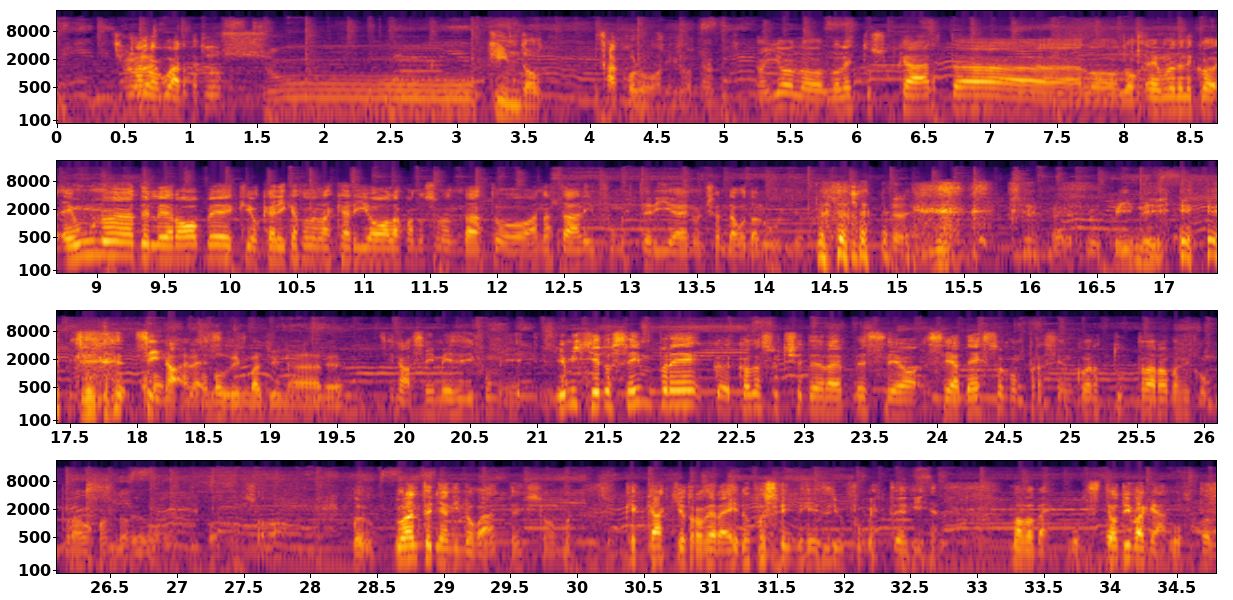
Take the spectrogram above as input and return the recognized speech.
Allora, letto guarda. su Kindle. A colori l'ho letto. No, io l'ho, l'ho letto su carta, l'ho- l'ho- è, una delle co- è una delle robe che ho caricato nella carriola quando sono andato a Natale in fumetteria e non ci andavo da luglio. Eh, quindi Sì, no, eh non oso immaginare. Sì, no, sei mesi di fumetti. Io mi chiedo sempre co- cosa succederebbe se, ho- se adesso comprassi ancora tutta la roba che compravo quando avevo, tipo, non so, durante gli anni 90, insomma. Che cacchio troverei dopo sei mesi in fumetteria? Ma vabbè, sto divagando. Lo.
